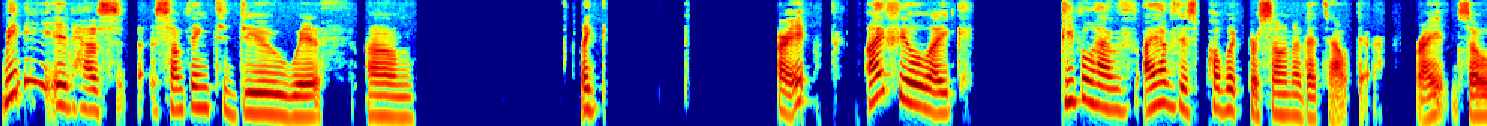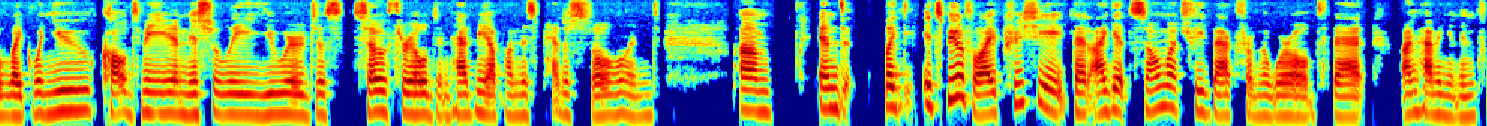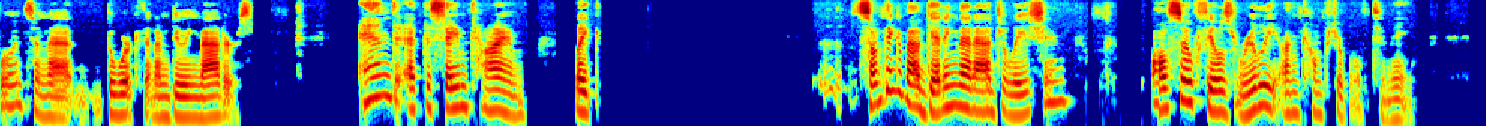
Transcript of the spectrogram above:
maybe it has something to do with, um, like, all right, I feel like people have I have this public persona that's out there, right? So like when you called me initially, you were just so thrilled and had me up on this pedestal and um and like it's beautiful. I appreciate that I get so much feedback from the world that I'm having an influence and that the work that I'm doing matters. And at the same time, like something about getting that adulation also feels really uncomfortable to me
